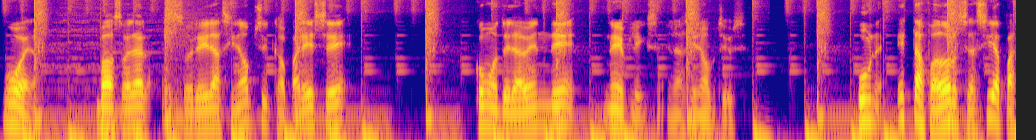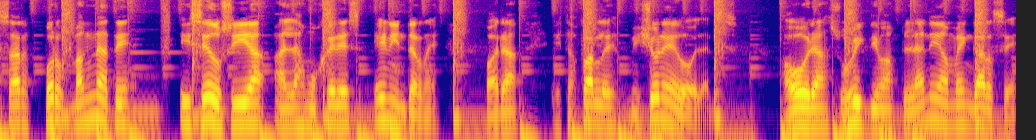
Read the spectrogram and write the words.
Bueno, vamos a hablar sobre la sinopsis que aparece como te la vende Netflix en la sinopsis. Un estafador se hacía pasar por magnate y seducía a las mujeres en internet para estafarles millones de dólares. Ahora sus víctimas planean vengarse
